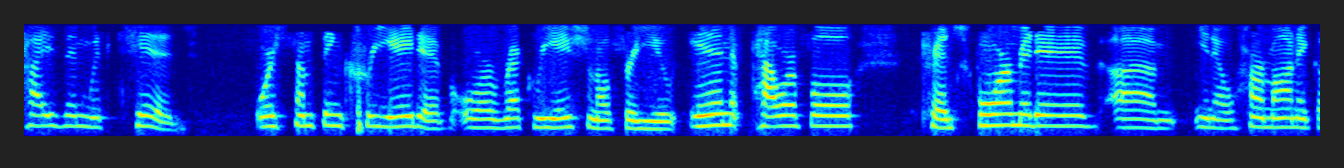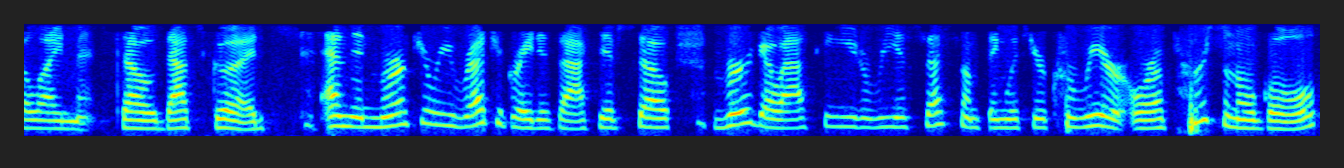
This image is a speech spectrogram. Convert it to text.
ties in with kids or something creative or recreational for you in powerful, transformative, um, you know, harmonic alignment. So that's good. And then Mercury retrograde is active. So Virgo asking you to reassess something with your career or a personal goal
